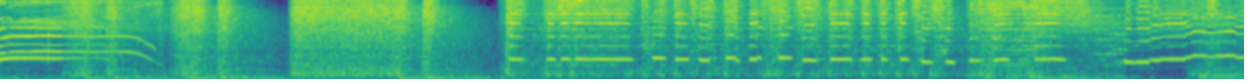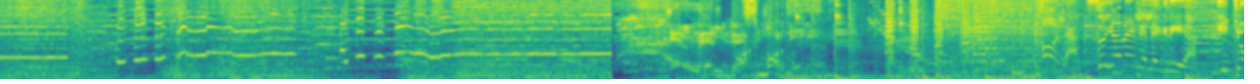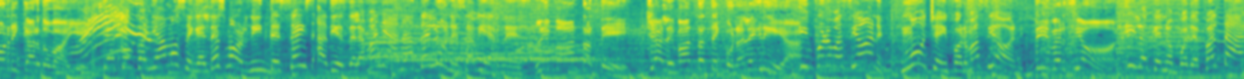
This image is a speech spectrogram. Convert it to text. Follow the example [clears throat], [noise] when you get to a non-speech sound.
Ya levántate con alegría. Información, mucha información. Diversión. Y lo que no puede faltar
